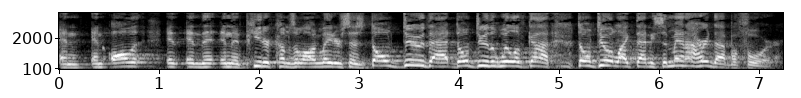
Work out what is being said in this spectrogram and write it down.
And, and all, and, and, then, and then Peter comes along later and says, don't do that. Don't do the will of God. Don't do it like that. And he said, man, I heard that before.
